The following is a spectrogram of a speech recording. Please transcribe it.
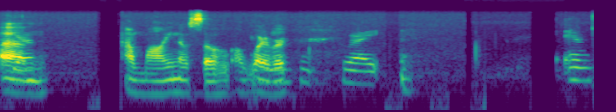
um, our mind or soul or whatever Mhm. Right. And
